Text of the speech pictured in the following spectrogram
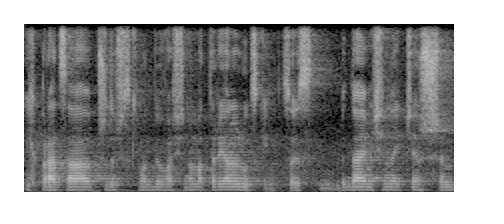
ich praca przede wszystkim odbywa się na materiale ludzkim, co jest, wydaje mi się, najcięższym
